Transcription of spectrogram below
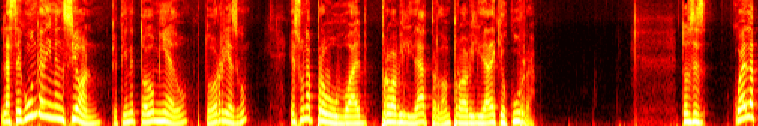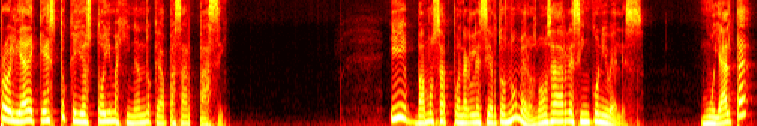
La segunda dimensión que tiene todo miedo, todo riesgo, es una probabilidad, perdón, probabilidad de que ocurra. Entonces, ¿cuál es la probabilidad de que esto que yo estoy imaginando que va a pasar pase? Y vamos a ponerle ciertos números. Vamos a darle cinco niveles. Muy alta,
